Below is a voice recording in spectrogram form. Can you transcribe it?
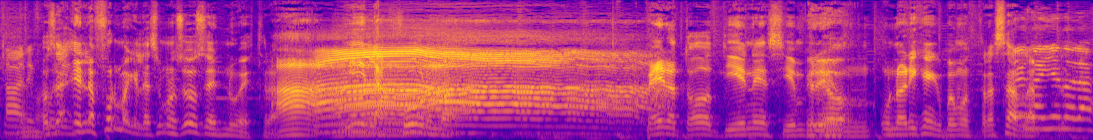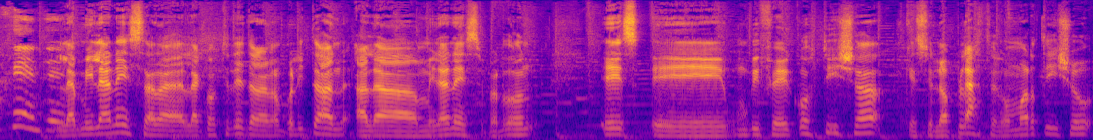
Dale, O sea, Juli. en la forma que la hacemos nosotros es nuestra. Ah, Y la forma. Pero todo tiene siempre Pero- un, un origen que podemos trazar. Está La- engañando a la gente. La milanesa, la, la costeleta, la napolitana, a la milanesa, perdón, es eh, un bife de costilla que se lo aplasta con martillo,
